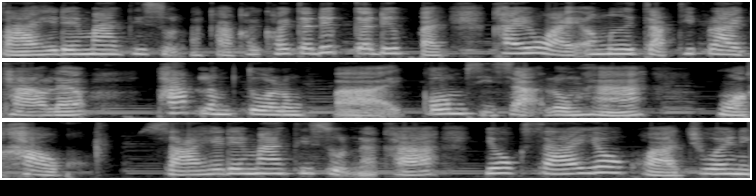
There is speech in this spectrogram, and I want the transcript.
ซ้ายให้ได้มากที่สุดนะคะ ค่อยๆ กระดึบกระดึบไป ใครไหวเอามือจับที่ปลายเท้าแล้ว พับลำตัวลงไป ก้มศีรษะลงหา หัวเข่า ซ้ายให้ได้มากที่สุดนะคะ โยกซ้ายโยกขวาช่วยใน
